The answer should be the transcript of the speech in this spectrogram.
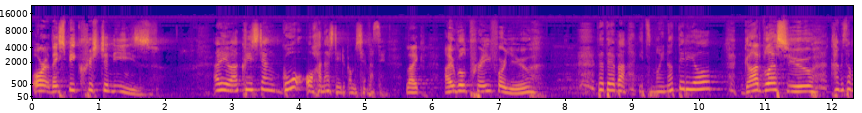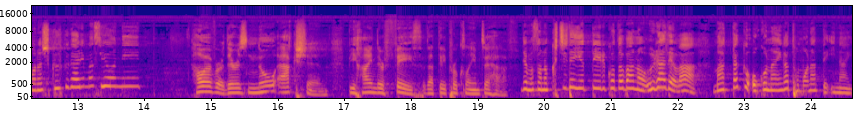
？Or they speak Christianese, あるいはクリスチャン語を話しているかもしれません like, I will pray for you. 例えばいつも祈ってるよ God bless you. 神様の祝福がありますように However, there is no action behind their faith that they proclaim to have. でもその口で言っている言葉の裏では全く行いが伴っていない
